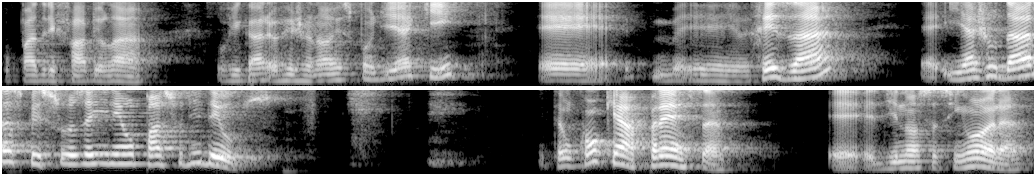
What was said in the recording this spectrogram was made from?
o padre Fábio lá, o vigário regional, respondia que é, é, rezar e ajudar as pessoas a irem ao passo de Deus. Então, qual que é a pressa de Nossa Senhora?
